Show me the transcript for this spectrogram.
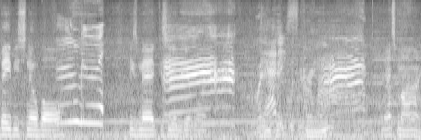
baby snowball. He's mad because he didn't get one. What do you Daddy's pick with snowball. cream? That's mine.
